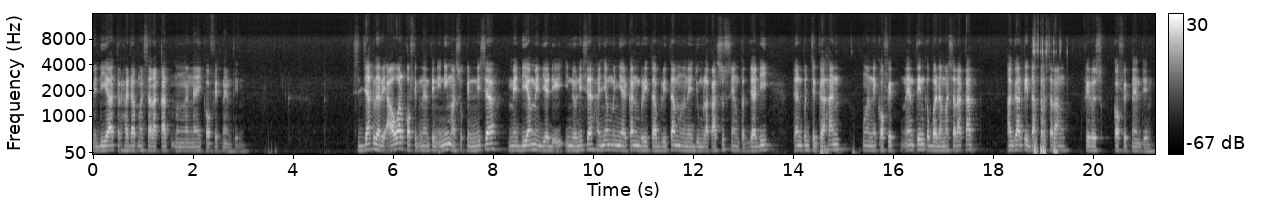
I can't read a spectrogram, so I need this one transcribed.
media terhadap masyarakat mengenai COVID-19. Sejak dari awal COVID-19 ini masuk ke Indonesia, media-media di Indonesia hanya menyiarkan berita-berita mengenai jumlah kasus yang terjadi dan pencegahan mengenai COVID-19 kepada masyarakat agar tidak terserang virus COVID-19.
